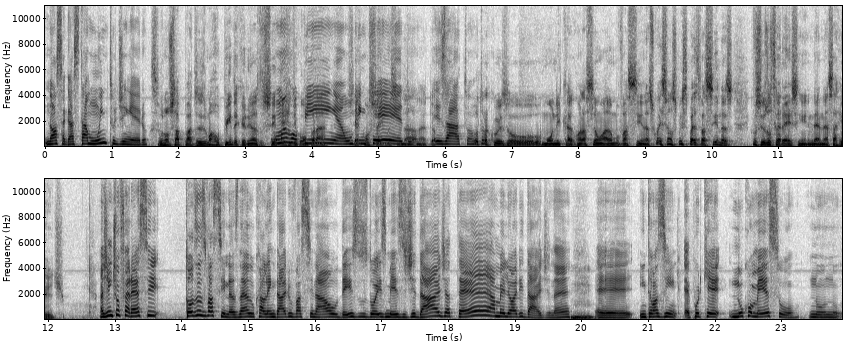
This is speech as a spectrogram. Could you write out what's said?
nossa, gastar muito dinheiro. Se for um sapato, às vezes uma roupinha da criança, você uma deixa roupinha, de comprar. um brinquedo. Vacinar, né? então, Exato. Outra coisa, Mônica, com relação a Amo Vacinas, quais são as principais vacinas que vocês oferecem né, nessa rede? A gente oferece todas as vacinas, né? Do calendário vacinal, desde os dois meses de idade até a melhor idade, né? Hum. É, então, assim, é porque no começo, no, no,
